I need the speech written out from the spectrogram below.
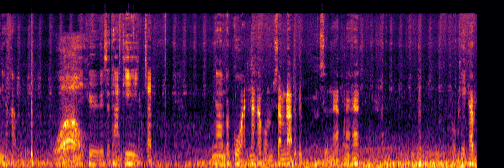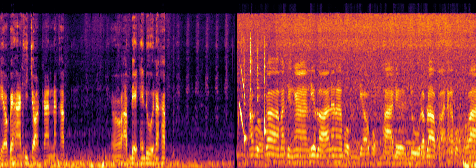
เนี่ยครับ Wow. นี่คือสถานที่จัดงานประกวดนะครับผมสำหรับสุนัขนะฮะโอเคครับ เดี๋ยวไปหาที่จอดกันนะครับ เดี๋ยวอัปเดตให้ดูนะครับ ครับผมก็มาถึงงานเรียบร้อยแล้วนะครับผมเดี๋ยวผมพาเดินดูรอบๆก่อนนะครับผมเพราะว่า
